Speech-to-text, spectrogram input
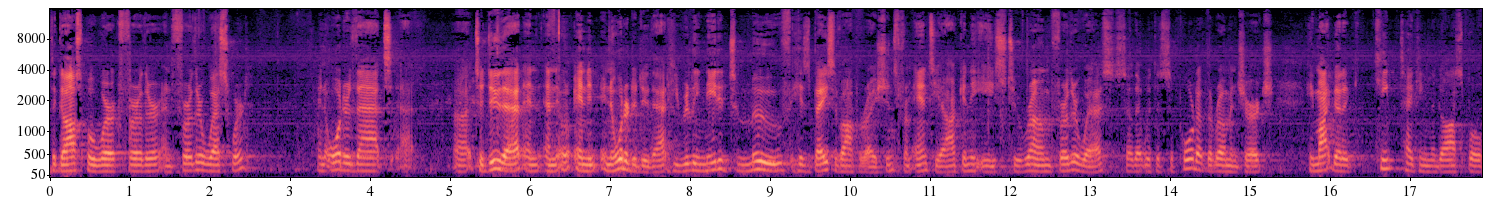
the gospel work further and further westward in order that uh, uh, to do that and, and, and in order to do that he really needed to move his base of operations from antioch in the east to rome further west so that with the support of the roman church he might be able to keep taking the gospel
